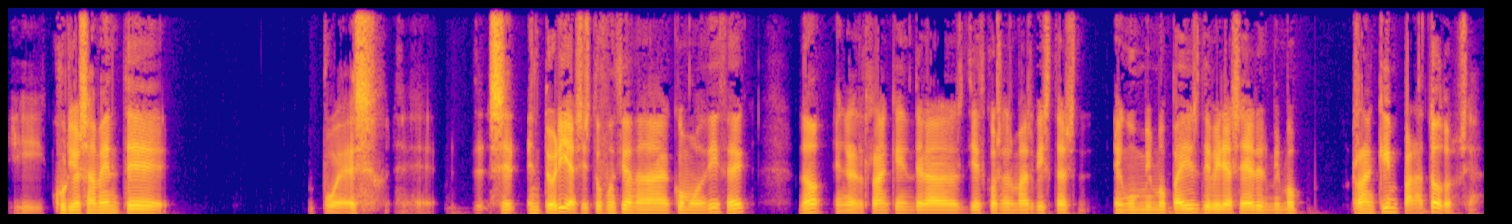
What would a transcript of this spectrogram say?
y curiosamente, pues, eh, en teoría, si esto funciona como dice, ¿no? En el ranking de las 10 cosas más vistas en un mismo país debería ser el mismo ranking para todos. O sea,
